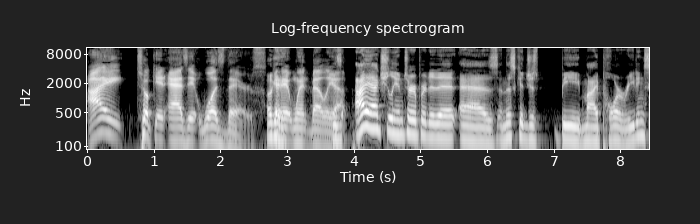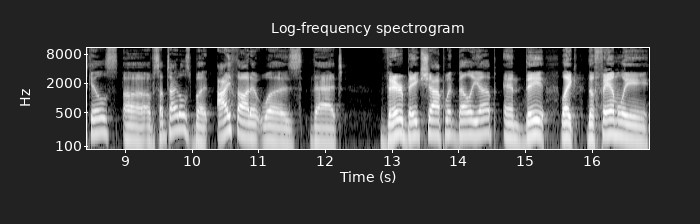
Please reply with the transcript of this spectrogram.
I took it as it was theirs. Okay. And it went belly up. I actually interpreted it as, and this could just be my poor reading skills uh, of subtitles, but I thought it was that their bake shop went belly up, and they like the family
